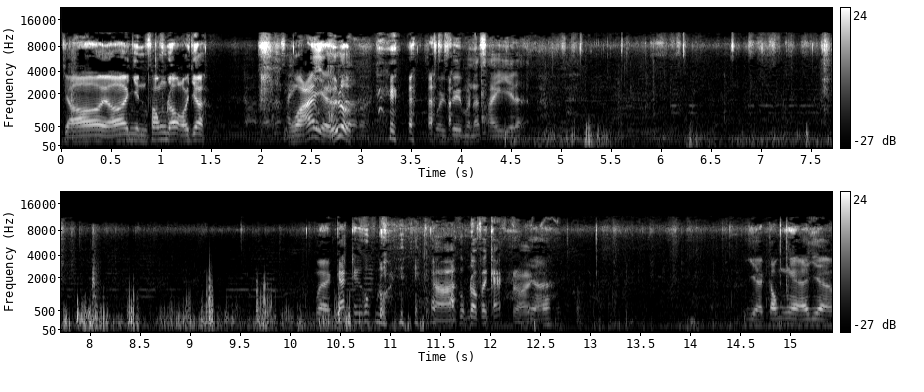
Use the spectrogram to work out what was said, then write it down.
Trời ơi nhìn phong độ chưa? Quá dữ luôn. Quay phim mà nó xây vậy đó. Về cắt cái khúc đuôi. À, cũng đâu phải cắt rồi. Dạ. giờ công nghệ giờ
